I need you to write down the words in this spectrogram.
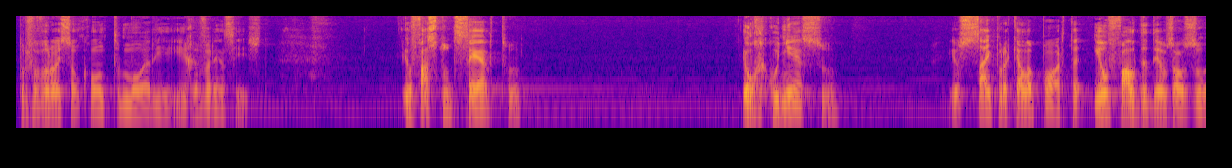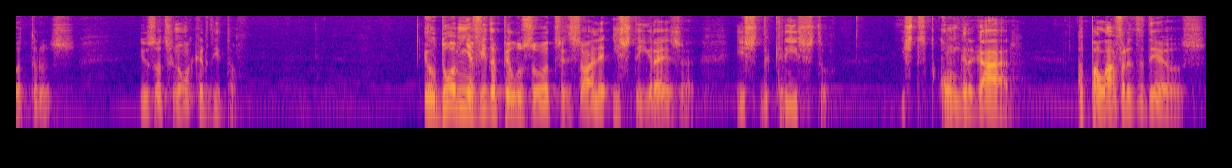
por favor, ouçam com temor e reverência isto. Eu faço tudo certo, eu reconheço, eu saio por aquela porta, eu falo de Deus aos outros e os outros não acreditam. Eu dou a minha vida pelos outros e digo: olha, isto de igreja isto de Cristo, isto de congregar a palavra de Deus,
